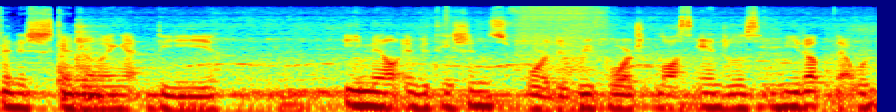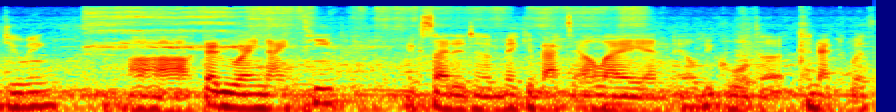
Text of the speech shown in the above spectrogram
finished scheduling the email invitations for the Reforge Los Angeles meetup that we're doing uh, February 19th. Excited to make it back to LA, and it'll be cool to connect with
